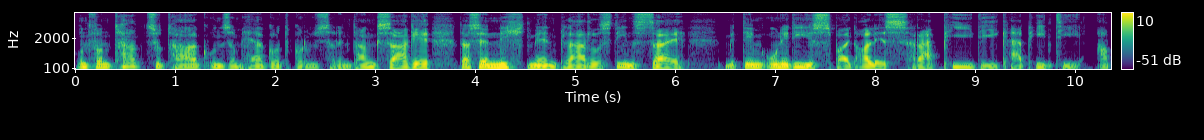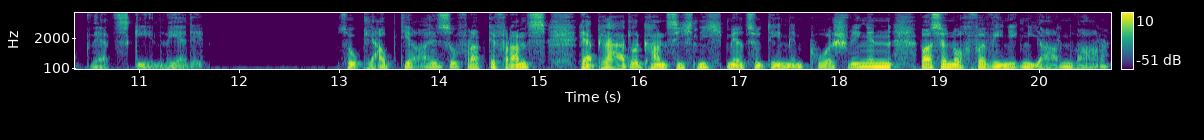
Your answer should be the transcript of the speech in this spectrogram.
und von Tag zu Tag unserem Herrgott größeren Dank sage, dass er nicht mehr in Pladels Dienst sei, mit dem ohne dies bald alles rapidi capiti abwärts gehen werde. So glaubt ihr also, fragte Franz, Herr Pladel kann sich nicht mehr zu dem emporschwingen, was er noch vor wenigen Jahren war?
